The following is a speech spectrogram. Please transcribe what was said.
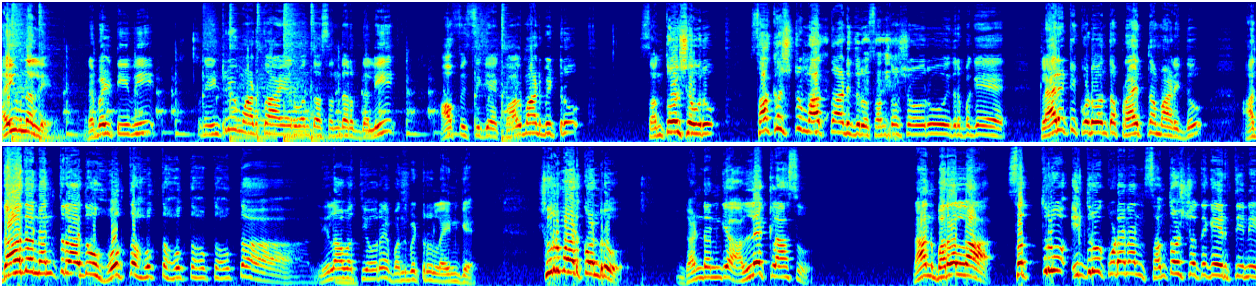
ಲೈವ್ನಲ್ಲಿ ರೆಬೆಲ್ ಟಿವಿ ಒಂದು ಇಂಟರ್ವ್ಯೂ ಮಾಡ್ತಾ ಇರುವಂತ ಸಂದರ್ಭದಲ್ಲಿ ಆಫೀಸಿಗೆ ಕಾಲ್ ಮಾಡಿಬಿಟ್ರು. ಸಂತೋಷ್ ಅವರು ಸಾಕಷ್ಟು ಮಾತನಾಡಿದ್ರು. ಸಂತೋಷ್ ಅವರು ಇದ್ರ ಬಗ್ಗೆ ಕ್ಲಾರಿಟಿ ಕೊಡುವಂತ ಪ್ರಯತ್ನ ಮಾಡಿದ್ದು. ಅದಾದ ನಂತರ ಅದು ಹೋಗ್ತಾ ಹೋಗ್ತಾ ಹೋಗ್ತಾ ಹೋಗ್ತಾ ಹೋಗ್ತಾ ಲೀಲಾವತಿ ಅವರೇ ಬಂದ್ಬಿಟ್ರು ಲೈನ್ಗೆ. ಶುರು ಮಾಡಿಕೊಂಡ್ರು. ಗಂಡನ್ಗೆ ಅಲ್ಲೇ ಕ್ಲಾಸು. ನಾನು ಬರಲ್ಲ. ಸತ್ರು ಇದ್ರೂ ಕೂಡ ನಾನು ಸಂತೋಷ ಜೊತೆಗೆ ಇರ್ತೀನಿ.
